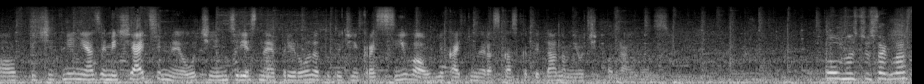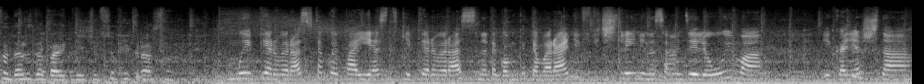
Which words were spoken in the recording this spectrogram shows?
А, Впечатления замечательные, очень интересная природа, тут очень красиво, увлекательный рассказ капитана, мне очень понравилось. Полностью согласна, даже добавить нечего. Все прекрасно. Мы первый раз в такой поездке, первый раз на таком катамаране. Впечатлений на самом деле уйма. И, конечно,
